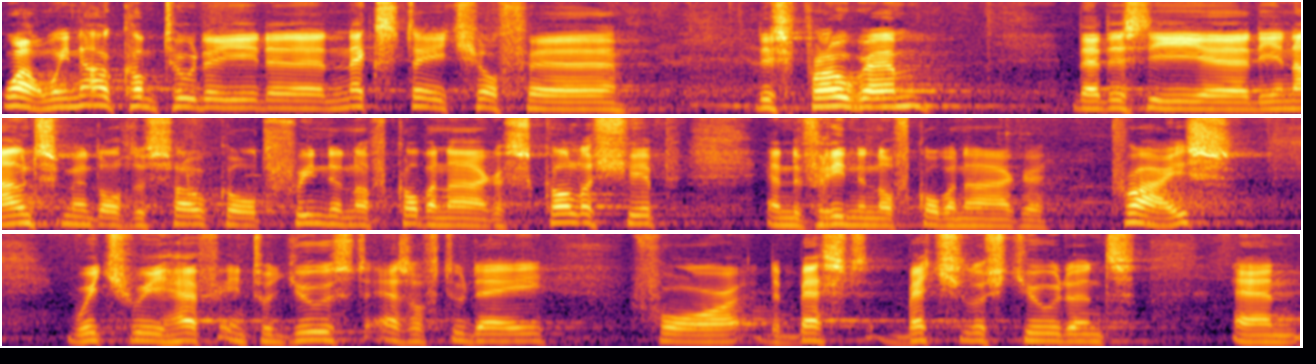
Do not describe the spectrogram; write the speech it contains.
Well, we now come to the, the next stage of uh, this program. That is the, uh, the announcement of the so-called Vrienden of Cobbenhagen Scholarship and the Vrienden of Cobbenhagen Prize, which we have introduced as of today for the best bachelor student and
